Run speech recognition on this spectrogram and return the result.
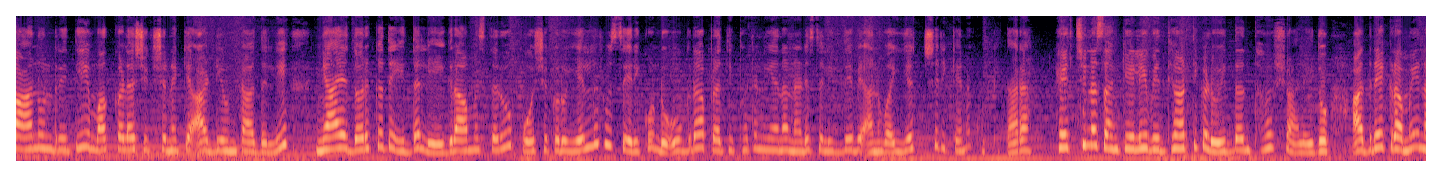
ಕಾನೂನು ರೀತಿ ಮಕ್ಕಳ ಶಿಕ್ಷಣಕ್ಕೆ ಅಡ್ಡಿಯುಂಟಾದಲ್ಲಿ ನ್ಯಾಯ ದೊರಕದೇ ಇದ್ದಲ್ಲಿ ಗ್ರಾಮಸ್ಥರು ಪೋಷಕರು ಎಲ್ಲರೂ ಸೇರಿಕೊಂಡು ಉಗ್ರ ಪ್ರತಿಭಟನೆಯನ್ನ ನಡೆಸಲಿದ್ದೇವೆ ಅನ್ನುವ ಎಚ್ಚರಿಕೆಯನ್ನು ಕೊಟ್ಟಿದ್ದಾರೆ. ಹೆಚ್ಚಿನ ಸಂಖ್ಯೆಯಲ್ಲಿ ವಿದ್ಯಾರ್ಥಿಗಳು ಇದ್ದಂತಹ ಶಾಲೆ ಇದು. ಆದರೆ ಕ್ರಮೇಣ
